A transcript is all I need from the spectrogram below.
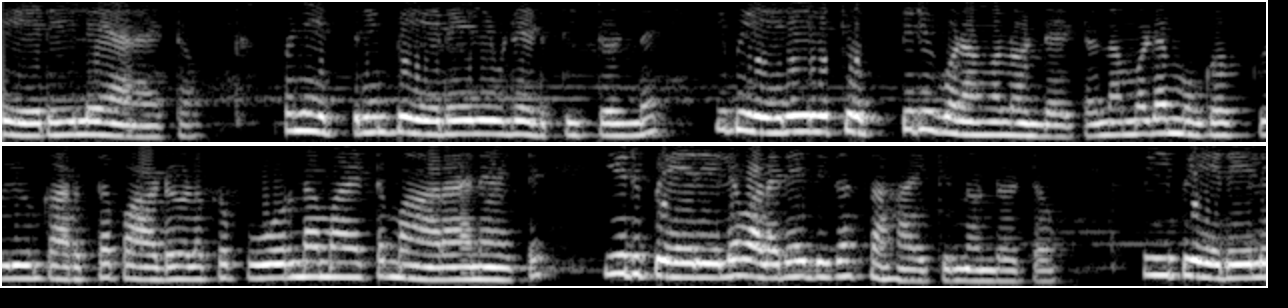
പേരയിലയാണ് കേട്ടോ. അപ്പോൾ ഞാൻ ഇത്രയും പേരയില ഇവിടെ എടുത്തിട്ടുണ്ട്. ഈ പേരയിലയ്ക്ക് ഒത്തിരി ഗുണങ്ങളുണ്ട് കേട്ടോ. നമ്മുടെ മുഖക്കുരുവും കറുത്ത പാടുകളൊക്കെ പൂർണമായിട്ട് മാറാനായിട്ട് ഈ ഒരു പേരയില വളരെയധികം സഹായിക്കുന്നുണ്ട് കേട്ടോ. അപ്പോൾ ഈ പേരയില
